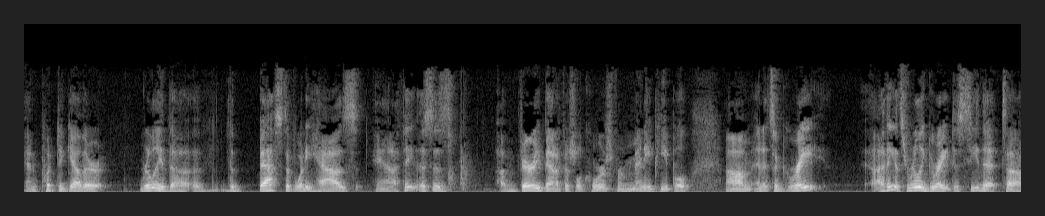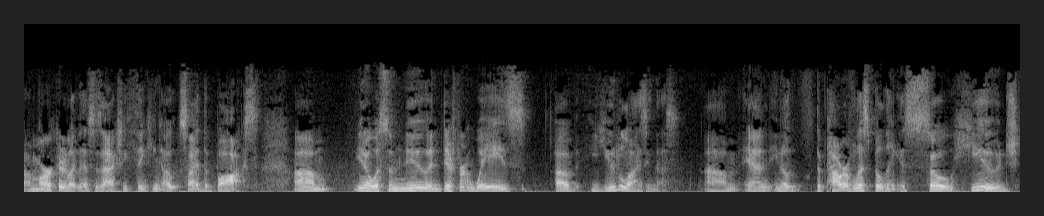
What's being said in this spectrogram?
and put together really the the best of what he has, and I think this is a very beneficial course for many people, um, and it's a great. I think it's really great to see that uh, a marketer like this is actually thinking outside the box, um, you know, with some new and different ways of utilizing this. Um, and you know, the power of list building is so huge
